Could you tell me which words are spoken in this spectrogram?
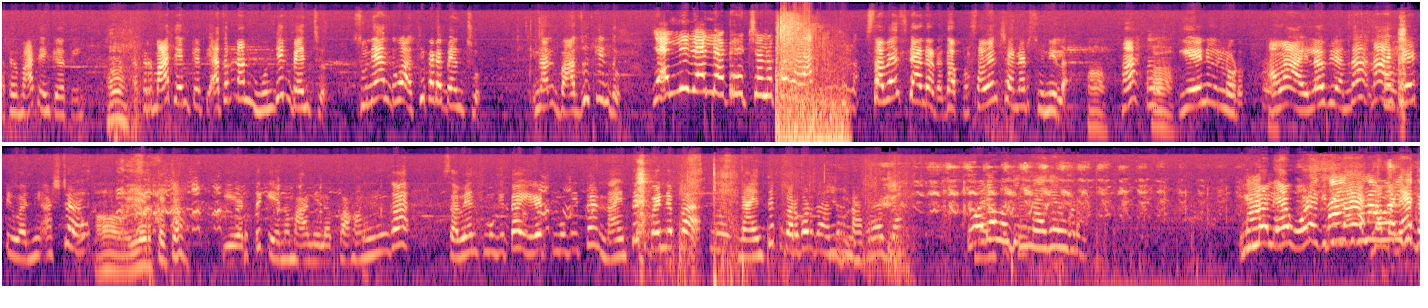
ಅದ್ರ ಮಾತ್ ಏನ್ ಕೇಳ್ತಿ. ಅದ್ರ ಮಾತ್ ಏನ್ ಕೇಳ್ತಿ? ಅದ್ರ ನನ್ ಮುಂದಿನ ಬೆಂಚ್. ಸುನ್ಯಾಂದು ಅತಿ ಕಡೆ ಬೆಂಚು. ನನ್ ಬಾಜುಕಿಂದು ಸೆವೆಂತ್ ಸ್ಟ್ಯಾಂಡರ್ಡ್ ಗಪ್ಪ ಸೆವೆಂತ್ ಸ್ಟ್ಯಾಂಡರ್ಡ್ ಸುನಿಲ. ಹಾ. ಹಾ? ಹಾ. ಏನು ಇಲ್ಲ ನೋಡು. ಅವ ಐ ಲವ್ ಯು ಅಂದ ನಾ ಹೇಳ್ತಿವ ನೀ ಅಷ್ಟ? ಏಡ್ತಕ್ಕೆ? ಏನು ಮಾಡ್ಲಿಲ್ಲಪ್ಪ. ಹಂಗ ಸೆವೆಂತ್ ಮುಗಿತಾ ಏಟ್ ಮುಗಿತಾ ನೈನ್ತಕ್ ಬನ್ನಪ್ಪ ನೈನ್ತಕ್ ಬರ್ಬಾರ್ದ ಅಂದ್ರೆ ನಾಗರಾಜ. ಇಲ್ಲಲ್ಲೇ ಓಡಾಗಿದ್ದಿಲ್ಲ? ನಮ್ಮ ಮನ್ಯಾಗ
